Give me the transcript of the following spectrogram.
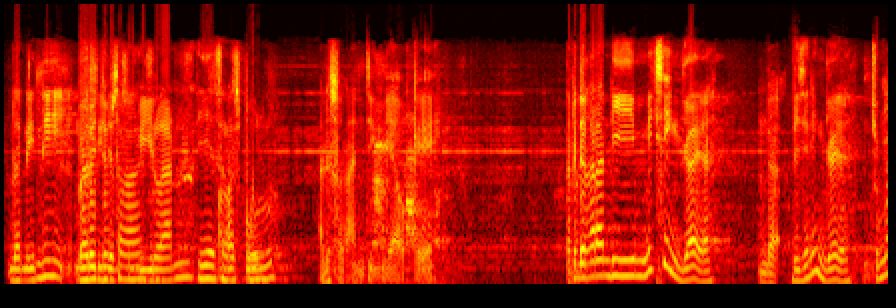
Dan ini Baru jam jam, setengah- 9 iya, setengah setengah 10 ada suara anjing ya oke. kedengaran di mixing enggak ya Enggak di sini enggak ya cuma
